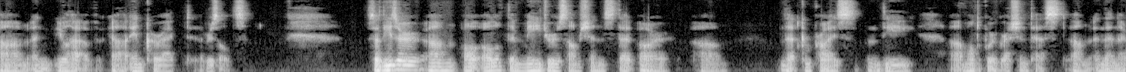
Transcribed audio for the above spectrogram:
um, and you'll have uh, incorrect results. So these are um, all, all of the major assumptions that are um, that comprise the uh, multiple regression test. Um, and then I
